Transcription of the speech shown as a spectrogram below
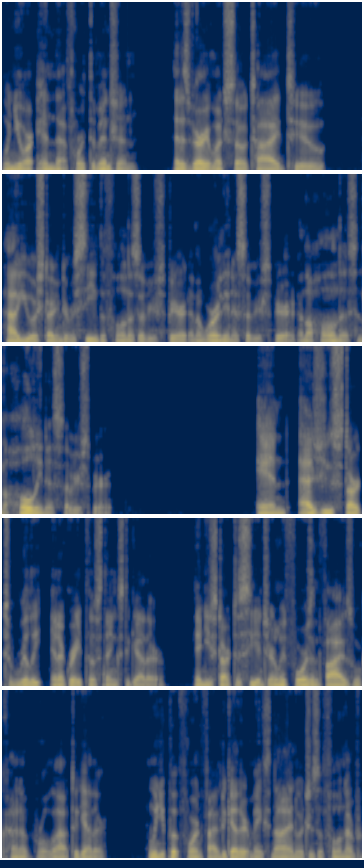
when you are in that fourth dimension that is very much so tied to how you are starting to receive the fullness of your spirit and the worthiness of your spirit and the wholeness and the holiness of your spirit. And as you start to really integrate those things together and you start to see, and generally fours and fives will kind of roll out together. When you put four and five together, it makes nine, which is a full number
